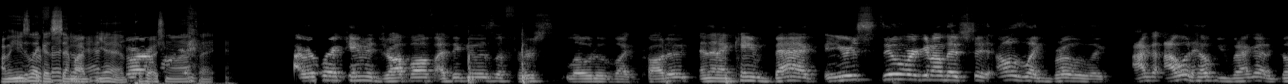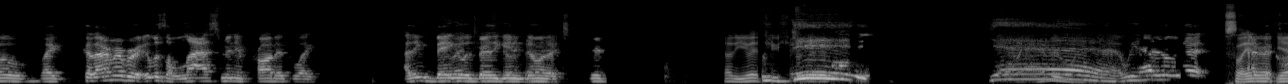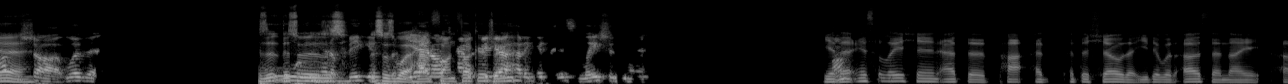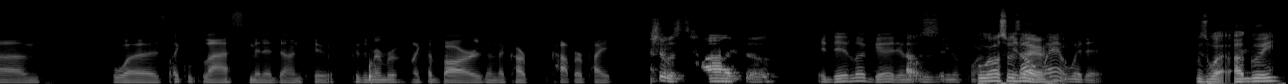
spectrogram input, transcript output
i mean He's he's like a semi yeah athlete. Bro, professional athlete I remember I came to drop off. I think it was the first load of like product, and then I came back, and you were still working on that shit. I was like, bro, like I I would help you, but I gotta go, like, cause I remember it was a last minute product. Like, I think had was barely getting done. Like. Oh, you had two we shows? did. Yeah, we had it over that at slater the coffee yeah shop. Was it? 'Cause it- this Ooh, we had a was this was what yeah, had and I was fun fuckers out how right to get the installation there. Yeah, Huh? the installation at the pot at, at the show that you did with us that night um was like last minute done too. Because remember like the bars and the car- copper pipe. That shit was tight though. It did look good. It That was, was uniform. who else was it all there went with it. was what ugly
